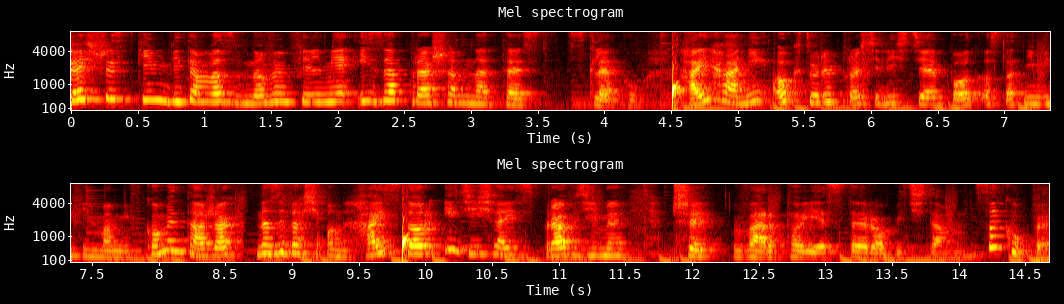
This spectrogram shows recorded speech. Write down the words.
Cześć wszystkim, witam Was w nowym filmie i zapraszam na test sklepu Hi Honey, o który prosiliście pod ostatnimi filmami w komentarzach. Nazywa się on Hi Store i dzisiaj sprawdzimy, czy warto jest robić tam zakupy.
